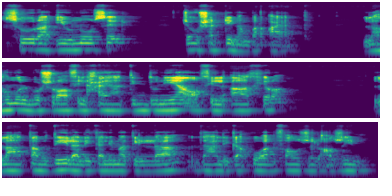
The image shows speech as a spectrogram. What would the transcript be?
সুরা ইউনুসের চৌষট্টি নম্বর আয়াত। লাহুমুল বুশরা ফিল হায়াতিদ দুনিয়া ও ফিল আখিরা। লা তাবদিল আলি কালিমাতিল্লাহ যালিকা হুয়াল ফাউজুল আজিম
